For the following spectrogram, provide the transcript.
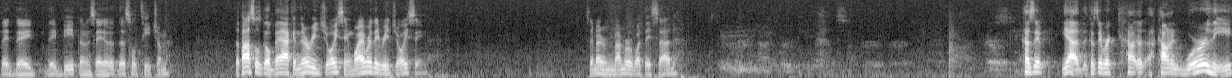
They, they, they beat them and say, this will teach them. The apostles go back and they're rejoicing. Why were they rejoicing? Does anybody remember what they said? Because they, yeah, because they were uh, counted worthy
